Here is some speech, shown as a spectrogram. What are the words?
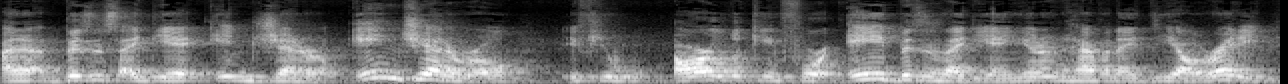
a business idea in general? In general, if you are looking for a business idea and you don't have an idea already,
